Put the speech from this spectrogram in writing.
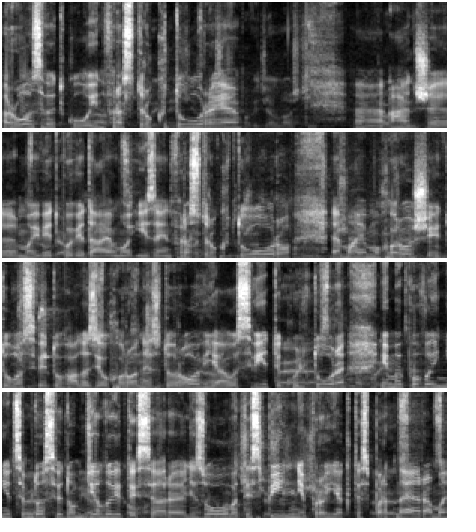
розвитку інфраструктури. Е, адже ми відповідаємо і за інфраструктуру. Е, Маємо хороший досвід у галузі охорони здоров'я, освіти, культури. І ми повинні цим досвідом ділитися, реалізовувати спільні проєкти з партнерами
